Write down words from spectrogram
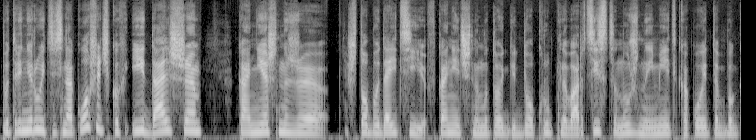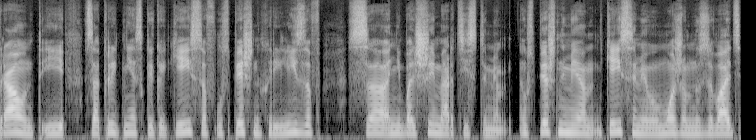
потренируйтесь на кошечках и дальше Конечно же, чтобы дойти в конечном итоге до крупного артиста, нужно иметь какой-то бэкграунд и закрыть несколько кейсов успешных релизов с небольшими артистами. Успешными кейсами мы можем называть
